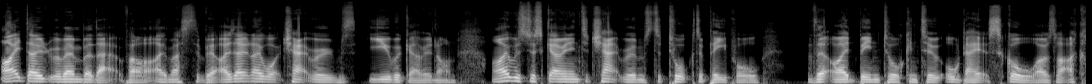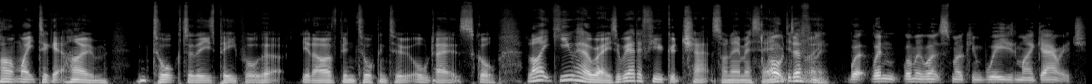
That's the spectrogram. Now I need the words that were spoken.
I don't remember that part, I must admit. I don't know what chat rooms you were going on. I was just going into chat rooms to talk to people that I'd been talking to all day at school. I was like, I can't wait to get home and talk to these people that, you know, I've been talking to all day at school. Like you, Hellraiser, we had a few good chats on MSN. Oh, definitely. We? When, when we weren't smoking weed in my garage.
